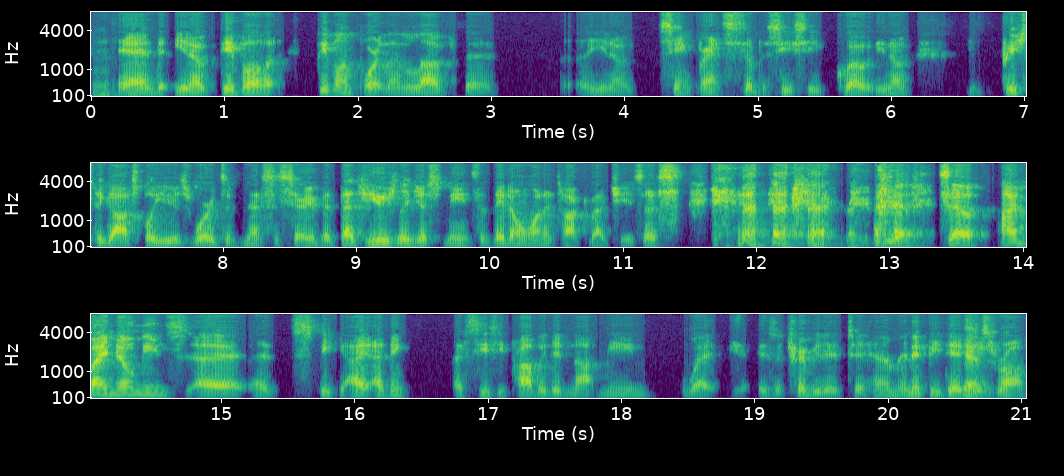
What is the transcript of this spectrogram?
Mhm. And, you know, people, people in Portland love the, uh, you know, St. Francis of Assisi quote, you know, preach the gospel, use words if necessary, but that usually just means that they don't want to talk about Jesus. Yes. So I'm by no means uh, uh, speaking. I, I think Assisi probably did not mean what is attributed to him, and if he did, Yes. he's wrong.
